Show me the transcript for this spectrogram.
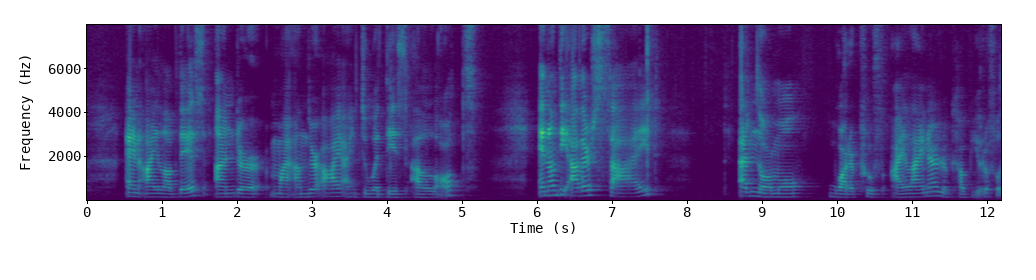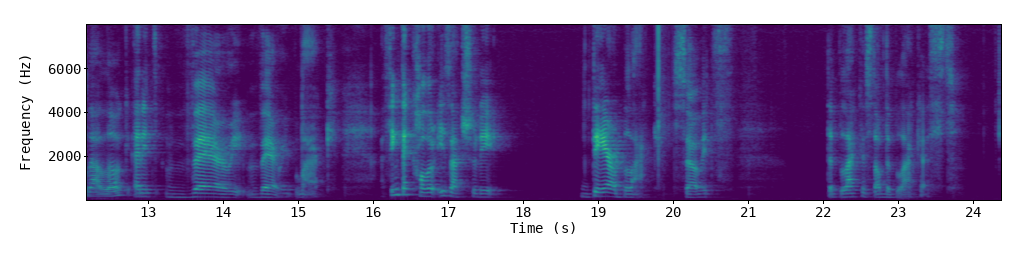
and I love this. Under my under eye I do this a lot. And on the other side a normal waterproof eyeliner. Look how beautiful that look. And it's very very black. I think the color is actually Dare black. So it's the blackest of the blackest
